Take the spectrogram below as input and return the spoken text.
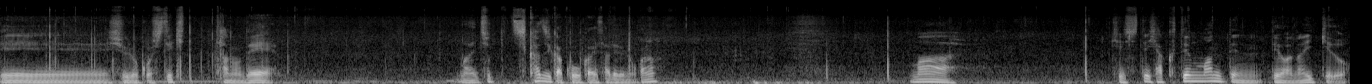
えー、収録をしてきたのでまあちょっと近々公開されるのかな。まあ決して100点満点ではないけど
